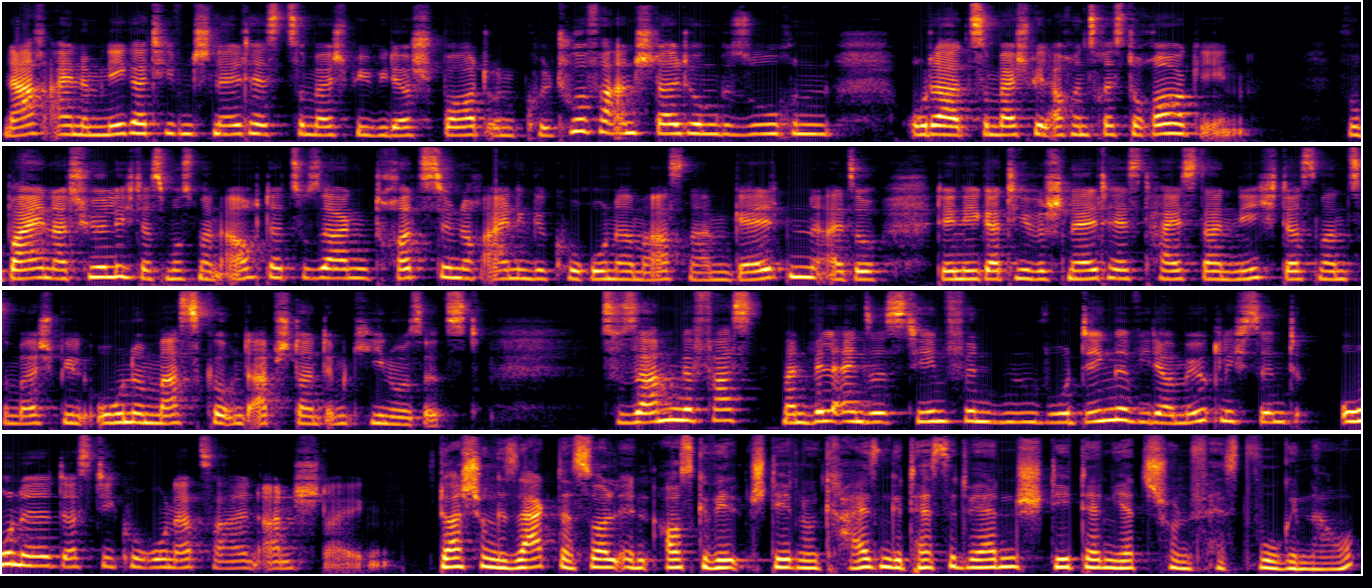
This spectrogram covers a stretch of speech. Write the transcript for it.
nach einem negativen Schnelltest zum Beispiel wieder Sport- und Kulturveranstaltungen besuchen oder zum Beispiel auch ins Restaurant gehen. Wobei natürlich, das muss man auch dazu sagen, trotzdem noch einige Corona-Maßnahmen gelten. Also der negative Schnelltest heißt dann nicht, dass man zum Beispiel ohne Maske und Abstand im Kino sitzt. Zusammengefasst, man will ein System finden, wo Dinge wieder möglich sind, ohne dass die Corona-Zahlen ansteigen. Du hast schon gesagt, das soll in ausgewählten Städten und Kreisen getestet werden. Steht denn jetzt schon fest, wo genau?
